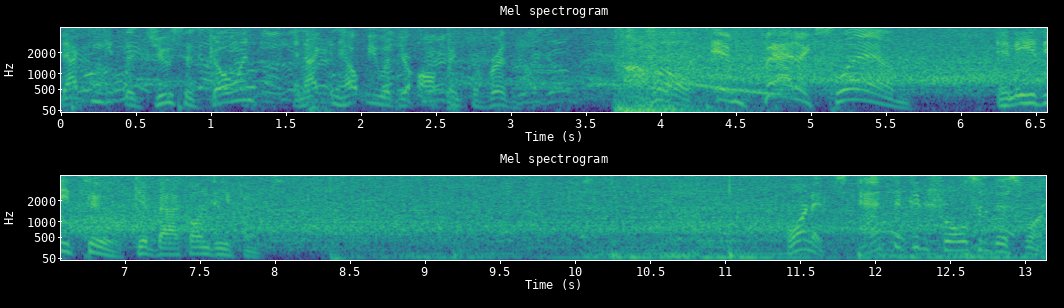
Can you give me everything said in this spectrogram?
that can get the juices going, and that can help you with your offensive rhythms. Oh, emphatic slam. And easy, too. Get back on defense. Hornets at the controls of this one.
